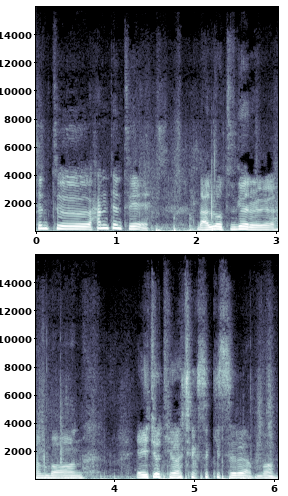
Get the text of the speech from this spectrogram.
텐트 한 텐트에 난로 두 개를 한번 H.O.T와 잭스키스를 한번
